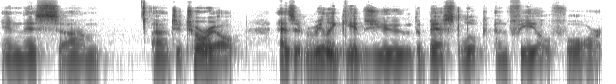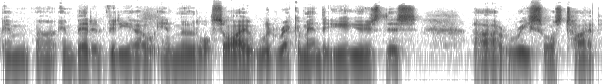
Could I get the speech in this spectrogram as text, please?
in this um, uh, tutorial as it really gives you the best look and feel for Im, uh, embedded video in Moodle. So I would recommend that you use this uh, resource type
